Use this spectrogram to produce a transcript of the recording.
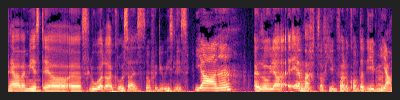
Ja, aber bei mir ist der äh, Flur da größer als nur für die Weasleys. Ja, ne? Also ja, er macht's auf jeden Fall und kommt dann eben Ja.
